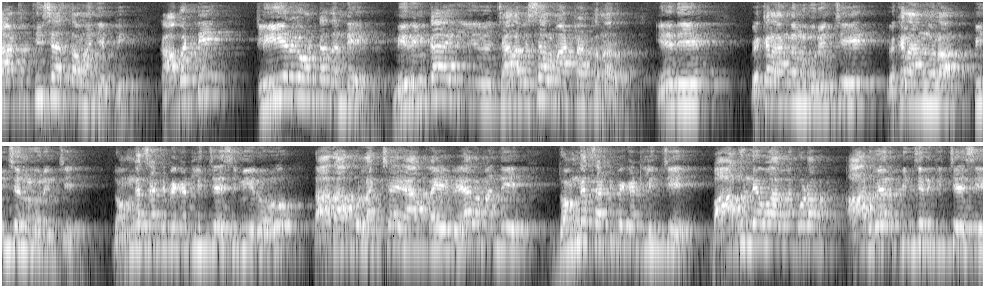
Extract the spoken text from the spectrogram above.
తాట తీసేస్తామని చెప్పి. కాబట్టి క్లియర్గా ఉంటుందండి. మీరు ఇంకా చాలా విషయాలు మాట్లాడుతున్నారు. ఏది? వికలాంగుల గురించి వికలాంగుల పింఛన్ల గురించి. దొంగ సర్టిఫికెట్లు ఇచ్చేసి మీరు దాదాపు లక్ష యాభై వేల మంది దొంగ సర్టిఫికెట్లు ఇచ్చి బాగుండే వాళ్ళని కూడా ఆరు వేల పింఛన్కి ఇచ్చేసి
